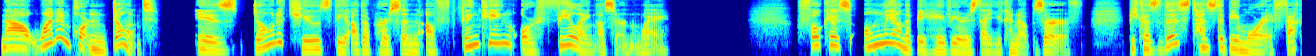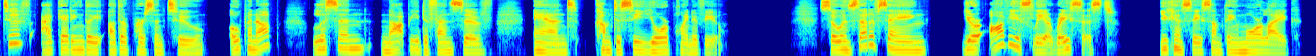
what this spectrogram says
Now, one important don't is don't accuse the other person of thinking or feeling a certain way. Focus only on the behaviors that you can observe, because this tends to be more effective at getting the other person to open up, listen, not be defensive, and come to see your point of view. So instead of saying, you're obviously a racist, you can say something more like,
